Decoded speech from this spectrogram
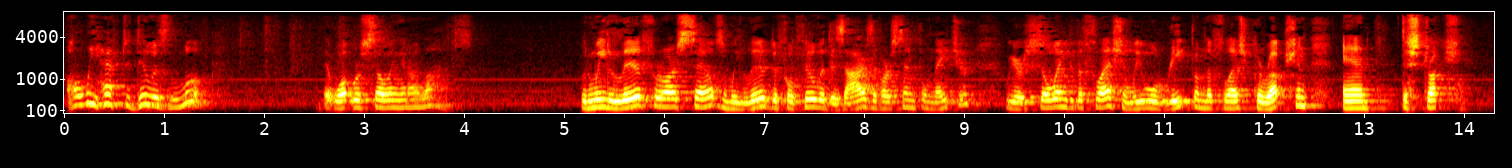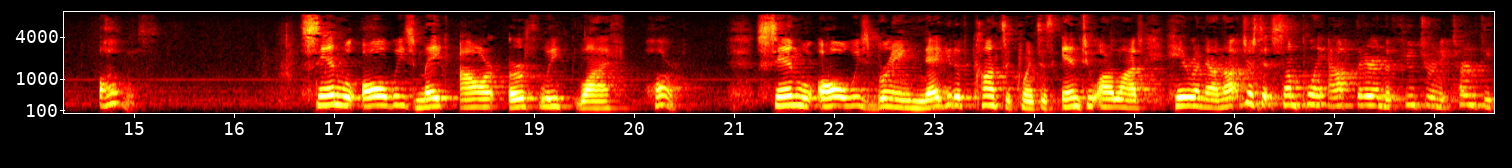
All we have to do is look at what we're sowing in our lives. When we live for ourselves and we live to fulfill the desires of our sinful nature, we are sowing to the flesh and we will reap from the flesh corruption and destruction. Always. Sin will always make our earthly life hard. Sin will always bring negative consequences into our lives here and now, not just at some point out there in the future in eternity,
